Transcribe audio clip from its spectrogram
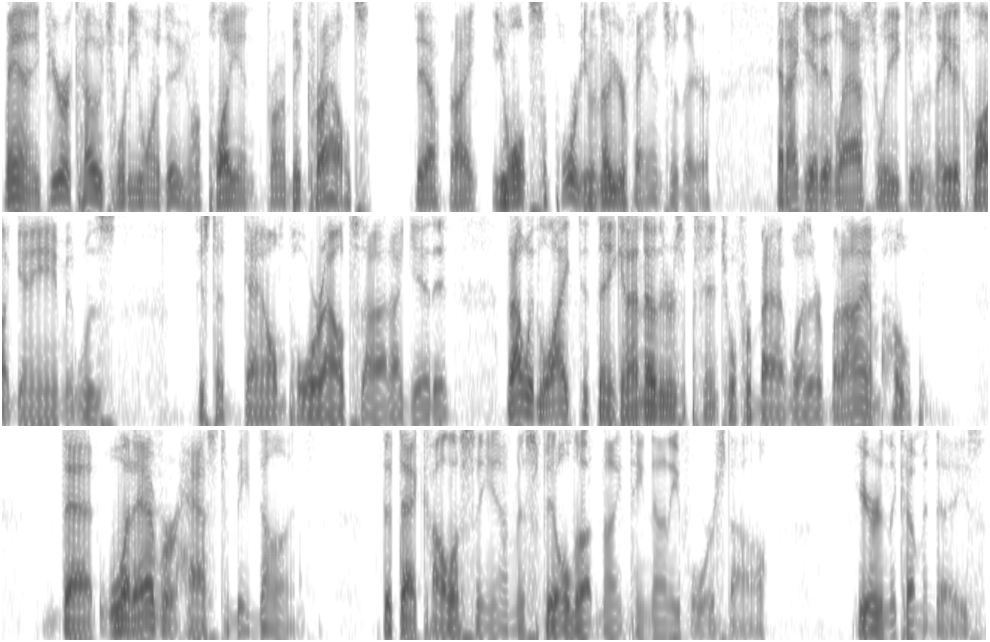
man, if you're a coach, what do you want to do? You want to play in front of big crowds, Yeah. right? You want support. You know your fans are there. And I get it. Last week it was an eight o'clock game. It was just a downpour outside. I get it. But I would like to think, and I know there's a potential for bad weather, but I am hoping that whatever has to be done, that that Coliseum is filled up 1994 style here in the coming days.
